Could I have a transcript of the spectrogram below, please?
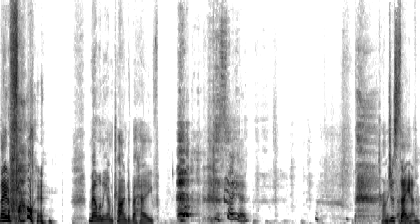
They'd have fallen. Melanie, I'm trying to behave. Just saying. Trying I'm just saying.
